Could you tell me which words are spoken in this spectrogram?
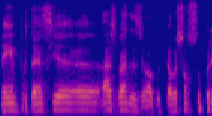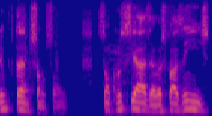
nem importância uh, às bandas. É óbvio que elas são super importantes, são, são, são cruciais, elas fazem isto.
